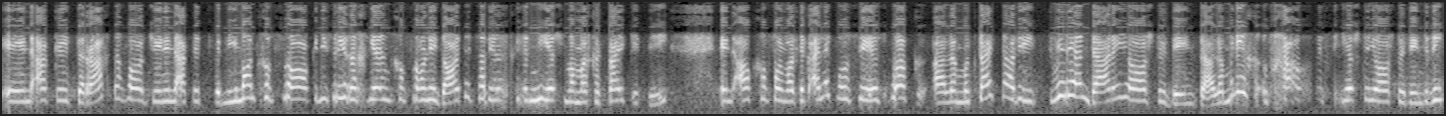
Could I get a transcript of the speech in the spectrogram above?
en ek het regtig vir Jenny ek het vir niemand gevra, ek het nie vir die regering gevra nie. Daai tyd het die regering nie eens na my gekyk het nie. En elk geval wat ek eintlik wil sê is ook hulle moet kyk na die tweede en derde jaar studente. Hulle moenie geld vir die eerste jaar studente nie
